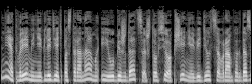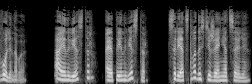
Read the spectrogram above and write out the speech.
Нет времени глядеть по сторонам и убеждаться, что все общение ведется в рамках дозволенного. А инвестор — это инвестор. Средство достижения цели.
